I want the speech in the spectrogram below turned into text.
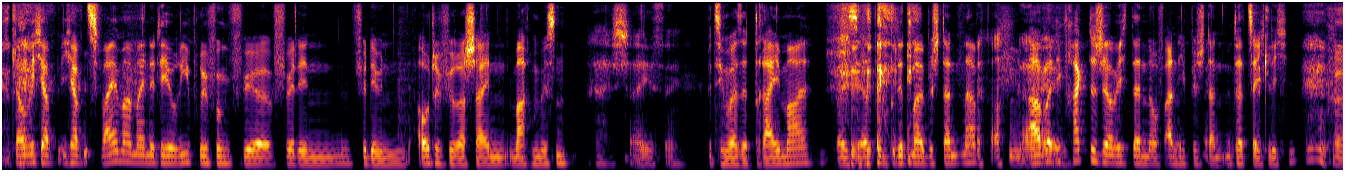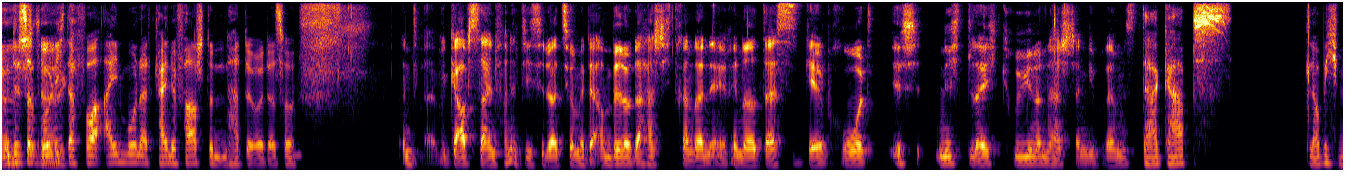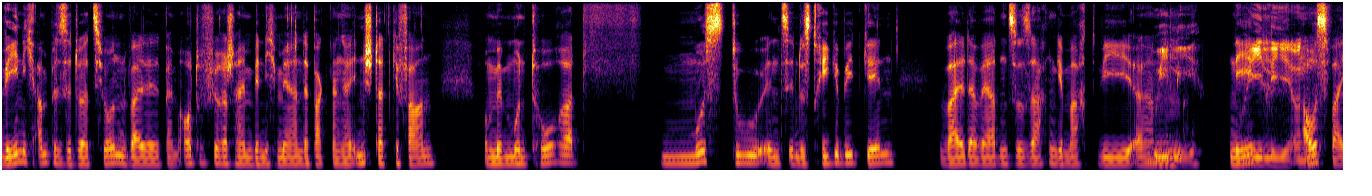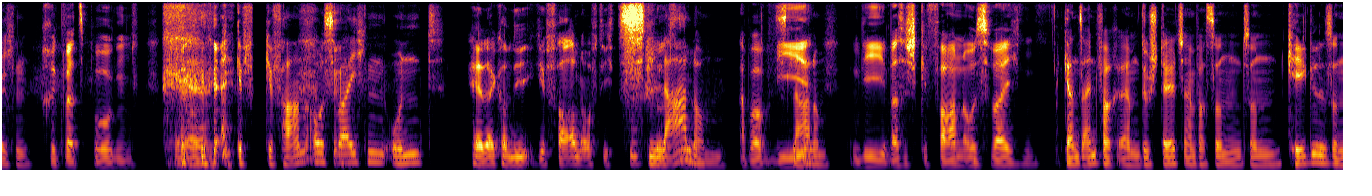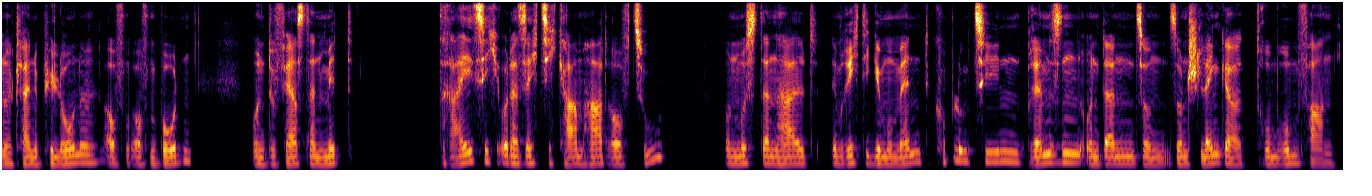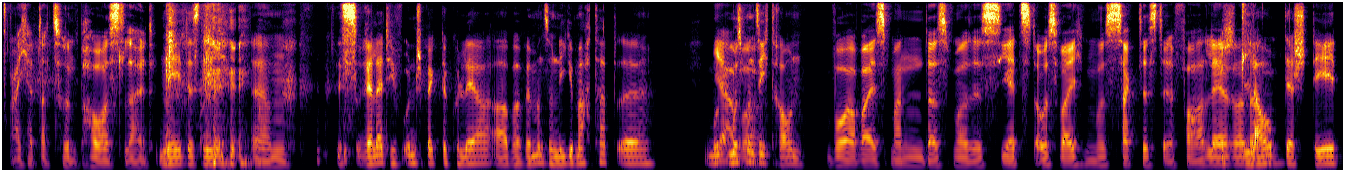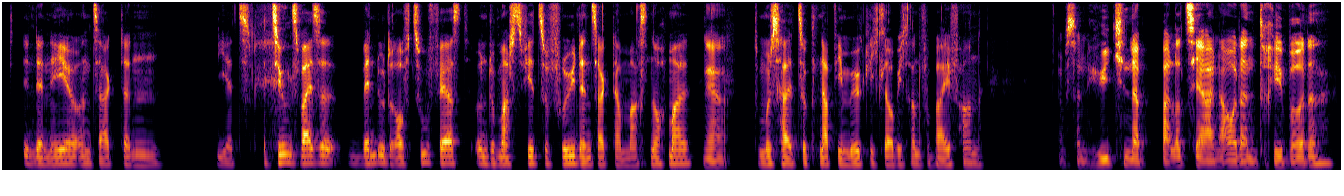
Ich glaube, ich habe ich hab zweimal meine Theorieprüfung für, für, den, für den Autoführerschein machen müssen. Ah, Scheiße. Beziehungsweise dreimal, weil ich es erst beim dritten Mal bestanden habe. Oh. Aber die praktische habe ich dann auf Anhieb bestanden, tatsächlich. Und das, obwohl ich davor einen Monat keine Fahrstunden hatte oder so. Und gab es da einfach nicht die Situation mit der Ampel oder hast du dich daran erinnert, dass Gelb-Rot ist nicht gleich grün und hast dann gebremst? Da gab es, glaube ich, wenig Ampelsituationen, weil beim Autoführerschein bin ich mehr an der Backnanger Innenstadt gefahren. Und mit dem Motorrad musst du ins Industriegebiet gehen, weil da werden so Sachen gemacht wie ähm, Wheelie. Nee, Wheelie und Ausweichen. Rückwärtsbogen. Äh, Gef Gefahren ausweichen und Ja, da kommen die Gefahren auf dich zu. Slalom. Aber wie, Slalom. wie, was ist Gefahren ausweichen? Ganz einfach. Ähm, du stellst einfach so einen so einen Kegel, so eine kleine Pylone auf, auf den Boden und du fährst dann mit 30 oder 60 km/h drauf zu und musst dann halt im richtigen Moment Kupplung ziehen, bremsen und dann so, ein, so einen Schlenker drumrum fahren. Ah, ich habe dazu einen Powerslide. Nee, das nicht. ähm, ist relativ unspektakulär, aber wenn man es noch nie gemacht hat, äh, mu Ja, muss man sich trauen. Woher weiß man, dass man das jetzt ausweichen muss? Sagt das der Fahrlehrer? Ich glaube, der steht in der Nähe und sagt dann jetzt. Beziehungsweise, wenn du drauf zufährst und du machst viel zu früh, dann sagt er, mach's nochmal. Ja. Du musst halt so knapp wie möglich, glaube ich, dran vorbeifahren. Aber so ein Hütchen, da ballert ja ein auch dann drüber, oder?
